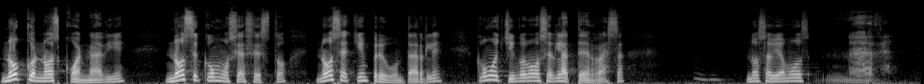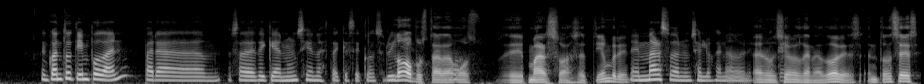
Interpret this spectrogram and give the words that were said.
No conozco a nadie, no sé cómo se hace esto, no sé a quién preguntarle, cómo chingos vamos a hacer la terraza no sabíamos nada. ¿En cuánto tiempo dan para, o sea, desde que anuncian hasta que se construye? No, pues tardamos de marzo a septiembre. En marzo anuncian los ganadores. Anuncian los ganadores. Entonces,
